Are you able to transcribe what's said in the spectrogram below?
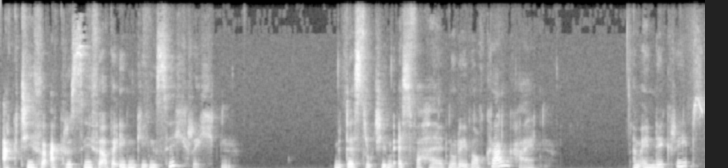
aktive, aggressive, aber eben gegen sich richten. Mit destruktivem Essverhalten oder eben auch Krankheiten. Am Ende Krebs.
